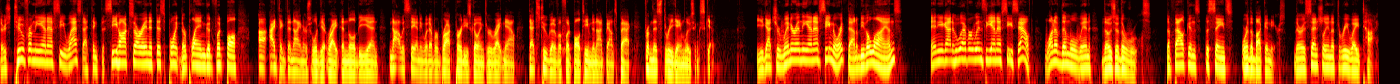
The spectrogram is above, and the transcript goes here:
There's two from the NFC West. I think the Seahawks are in at this point. They're playing good football. Uh, I think the Niners will get right and they'll be in, notwithstanding whatever Brock Purdy's going through right now. That's too good of a football team to not bounce back from this three game losing skid. You got your winner in the NFC North. That'll be the Lions. And you got whoever wins the NFC South. One of them will win. Those are the rules the Falcons, the Saints, or the Buccaneers. They're essentially in a three-way tie.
